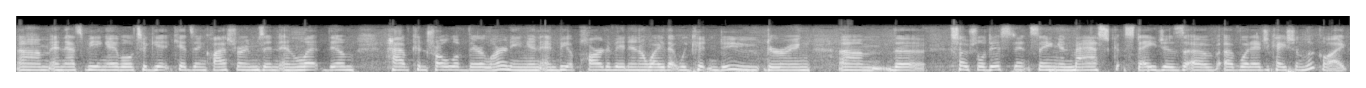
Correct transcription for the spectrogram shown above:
um, and that's being able to get kids in classrooms and, and let them have control of their learning and, and be a part of it in a way that we couldn't do during um, the social distancing and mask stages of, of what education looked like.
